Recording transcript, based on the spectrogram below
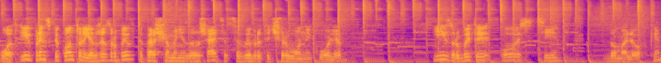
От, І в принципі контур я вже зробив. Тепер що мені залишається, це вибрати червоний колір і зробити ось ці домальовки.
